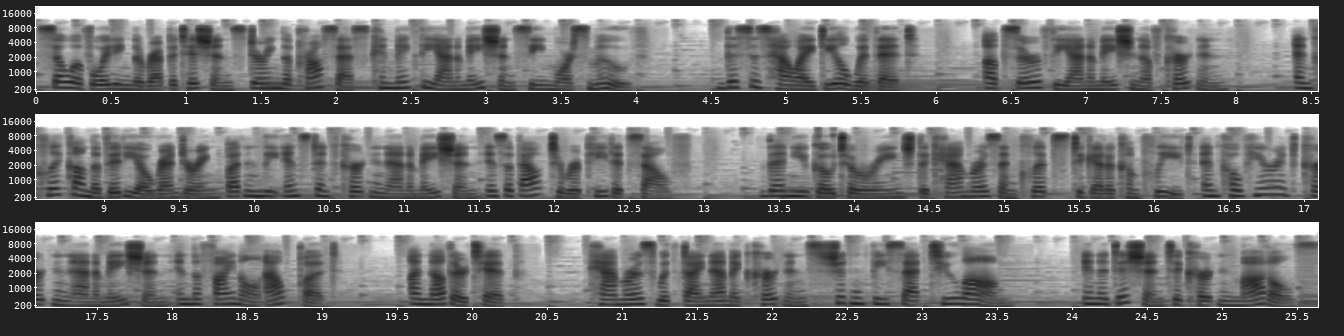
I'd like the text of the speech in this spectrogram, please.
So avoiding the repetitions during the process can make the animation seem more smooth. This is how I deal with it. Observe the animation of curtain. And click on the video rendering button the instant curtain animation is about to repeat itself. Then you go to arrange the cameras and clips to get a complete and coherent curtain animation in the final output. Another tip. Cameras with dynamic curtains shouldn't be set too long. In addition to curtain models,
